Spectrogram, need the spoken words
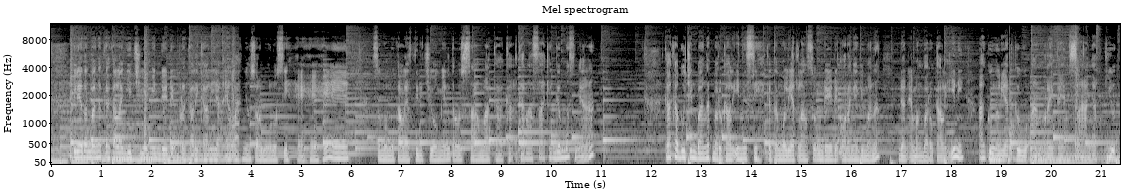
Kelihatan banget kakak lagi ciumin dedek berkali-kali ya elah nyosor mulu sih hehehe. Semua muka Lesti diciumin terus sama kakak karena saking gemesnya. Kakak bucin banget baru kali ini sih ketemu lihat langsung dede orangnya gimana. Dan emang baru kali ini aku ngeliat keuangan mereka yang sangat cute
